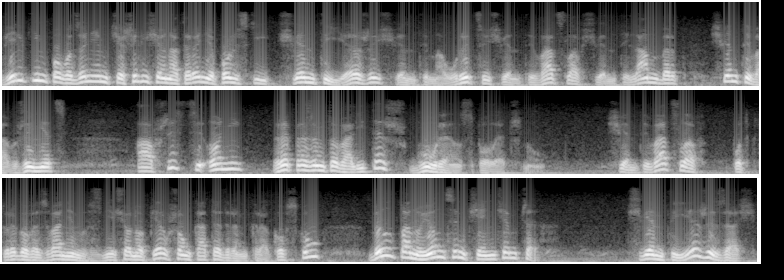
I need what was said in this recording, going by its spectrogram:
Wielkim powodzeniem cieszyli się na terenie Polski święty Jerzy, święty Maurycy, święty Wacław, święty Lambert, święty Wawrzyniec, a wszyscy oni reprezentowali też górę społeczną. Święty Wacław, pod którego wezwaniem wzniesiono pierwszą katedrę krakowską, był panującym księciem Czech. Święty Jerzy zaś,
